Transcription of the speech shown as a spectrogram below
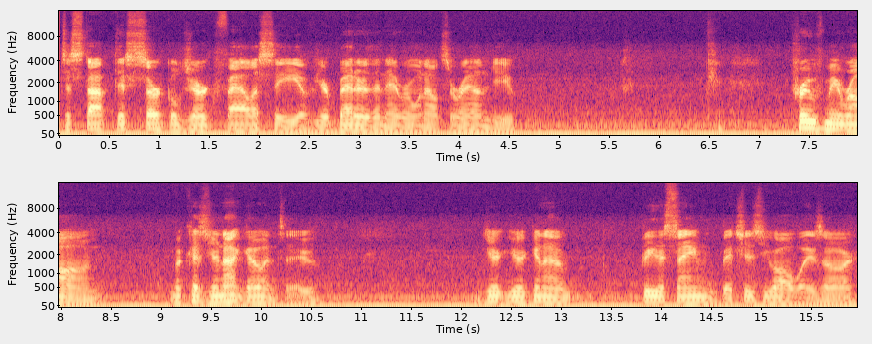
to stop this circle jerk fallacy of you're better than everyone else around you. Prove me wrong because you're not going to. you're, you're gonna be the same bitches you always are.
